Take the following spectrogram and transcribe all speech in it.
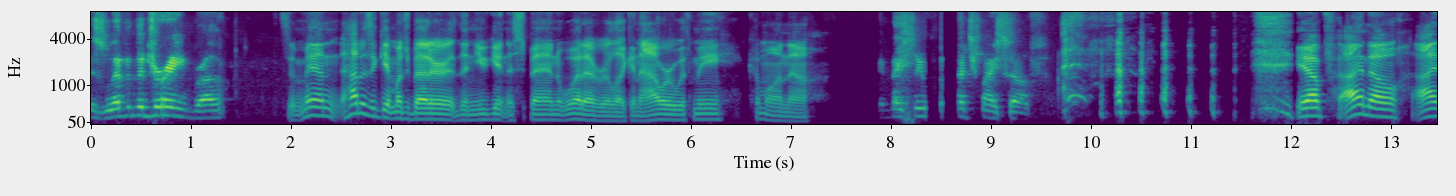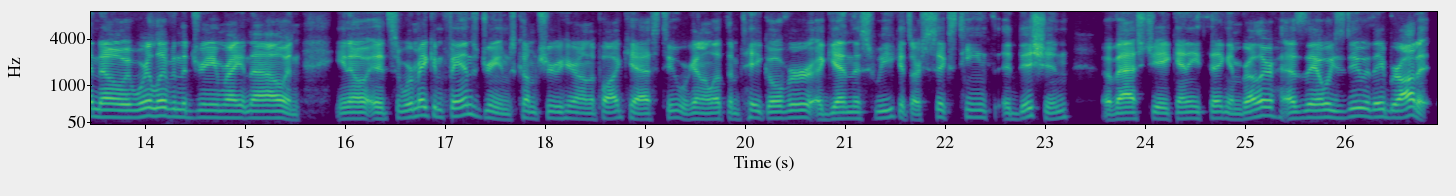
Just living the dream, bro. So, man, how does it get much better than you getting to spend whatever, like an hour with me? Come on now. It makes me want to touch myself. yep, I know. I know. We're living the dream right now. And, you know, it's we're making fans' dreams come true here on the podcast, too. We're going to let them take over again this week. It's our 16th edition of Ask Jake Anything. And, brother, as they always do, they brought it.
